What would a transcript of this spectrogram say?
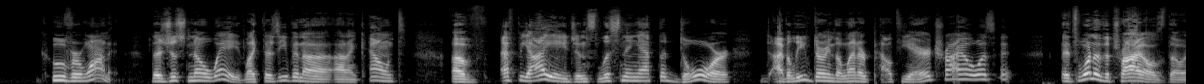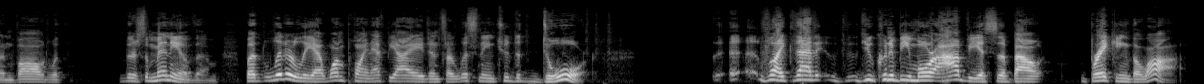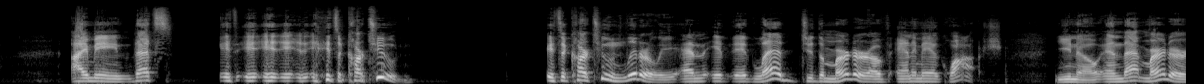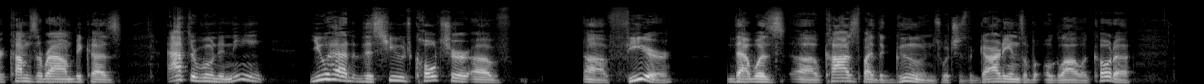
Hoover wanted. There's just no way. Like, there's even a, an account of FBI agents listening at the door. I believe during the Leonard Peltier trial, was it? It's one of the trials, though, involved with. There's so many of them, but literally at one point, FBI agents are listening to the door. Uh, like that, you couldn't be more obvious about breaking the law. I mean, that's it, it, it, it's a cartoon. It's a cartoon, literally, and it, it led to the murder of Annie Mae Aquash, you know, and that murder comes around because after Wounded Knee, you had this huge culture of uh, fear that was uh, caused by the Goons, which is the Guardians of Oglala Lakota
